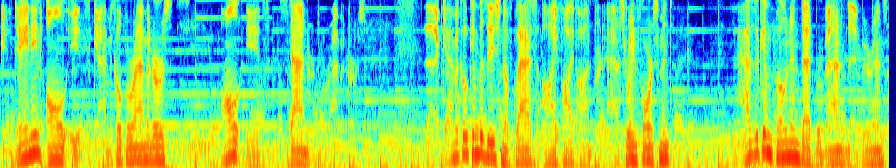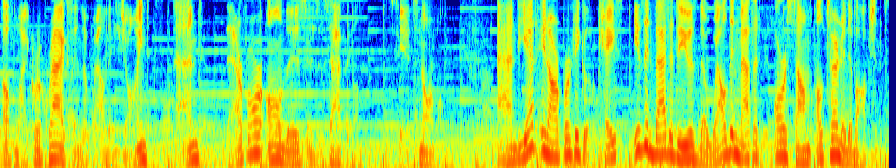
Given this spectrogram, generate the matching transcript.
containing all its chemical parameters, all its standard parameters. Chemical composition of class I500S reinforcement has a component that prevents the appearance of micro cracks in the welding joint and therefore all this is acceptable. It's normal. And yet in our particular case, is it better to use the welding method or some alternative options?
